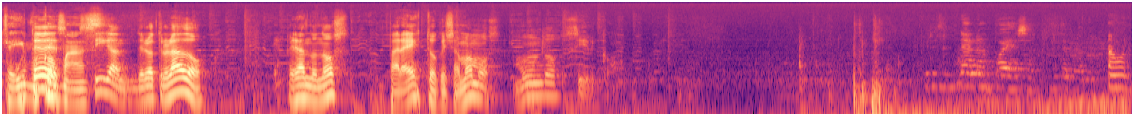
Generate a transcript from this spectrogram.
Seguimos ustedes con más. sigan del otro lado esperándonos para esto que llamamos Mundo Circo. Ah, bueno.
